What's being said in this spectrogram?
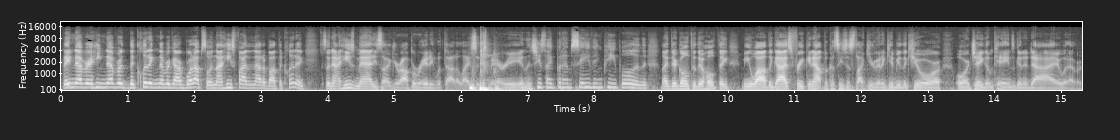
they never, he never, the clinic never got brought up. So now he's finding out about the clinic. So now he's mad. He's like, you're operating without a license, Mary. And then she's like, but I'm saving people. And then, like, they're going through their whole thing. Meanwhile, the guy's freaking out because he's just like, you're going to give me the cure or Jacob Kane's going to die or whatever.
